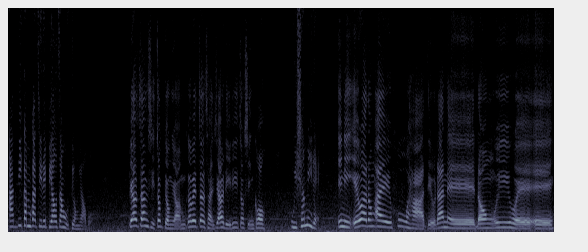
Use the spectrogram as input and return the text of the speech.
啊，你感觉这个标章有重要无？标章是足重要，毋过要做产销履历足辛苦。为什么咧？因为药啊拢爱附下着咱的农委会诶，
